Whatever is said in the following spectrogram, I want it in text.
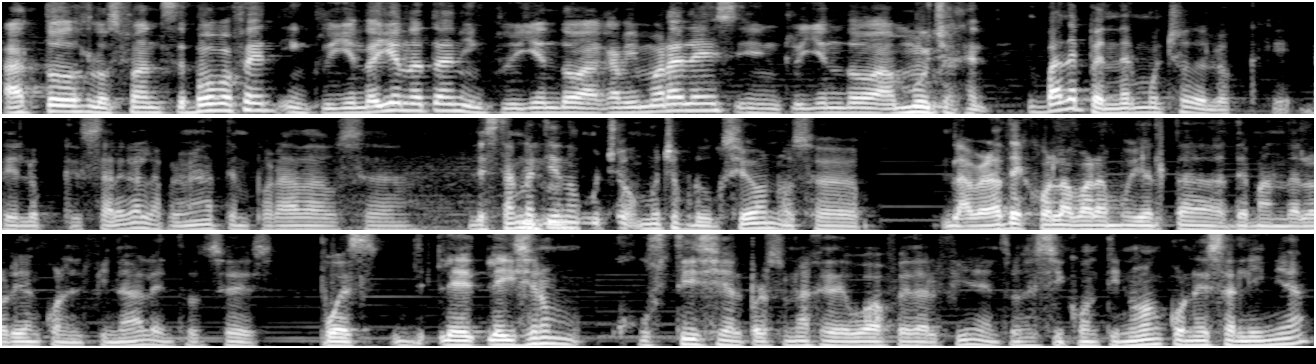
a todos los fans de Boba Fett, incluyendo a Jonathan, incluyendo a Gaby Morales, incluyendo a mucha gente. Va a depender mucho de lo que, de lo que salga la primera temporada. O sea, le están metiendo mucho, mucha producción. O sea, la verdad dejó la vara muy alta de Mandalorian con el final, entonces pues le, hicieron justicia al personaje de Boba Fett al fin, entonces si continúan con esa línea,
